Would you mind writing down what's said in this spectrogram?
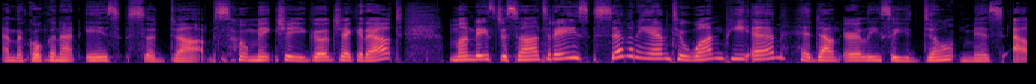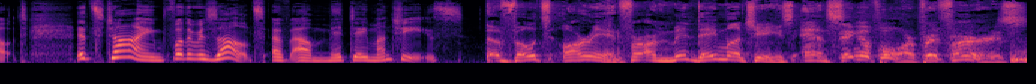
and the coconut is sadab. So make sure you go check it out. Mondays to Saturdays, 7 a.m. to 1 p.m. Head down early so you don't miss out. It's time for the results of our midday munchies. The votes are in for our midday munchies, and Singapore prefers.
